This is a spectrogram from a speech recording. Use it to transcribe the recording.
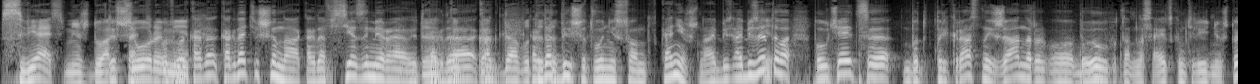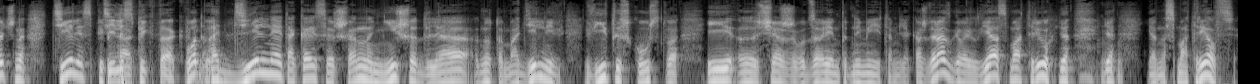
связь между Дышать. актерами. Вот, вот, когда, когда тишина, когда все замирают, да, когда, как, когда, как, вот когда это... дышат в унисон, конечно. А без, а без этого получается вот прекрасный жанр э, был там на советском телевидении уж точно телеспектакль. Телеспектакль. Вот да. отдельная такая совершенно ниша для, ну там отдельный вид искусства. И э, сейчас же вот за время пандемии там я каждый раз говорил, я смотрю, я, я, я насмотрелся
